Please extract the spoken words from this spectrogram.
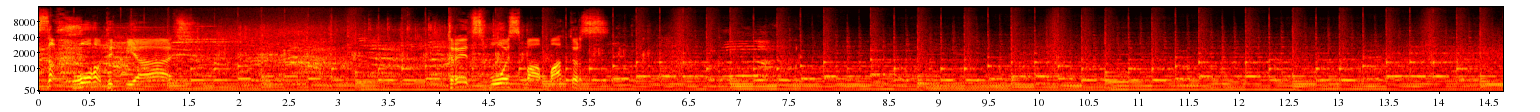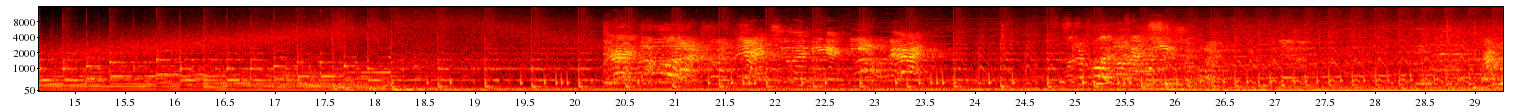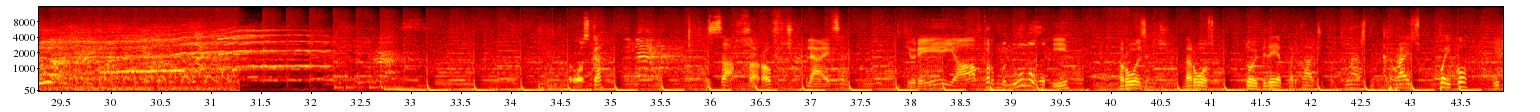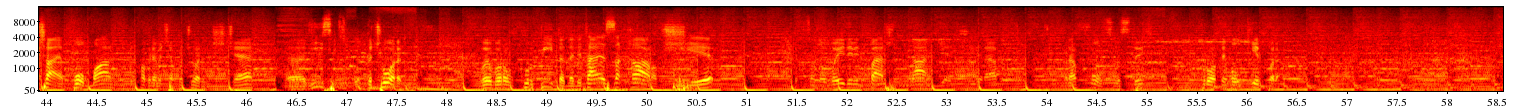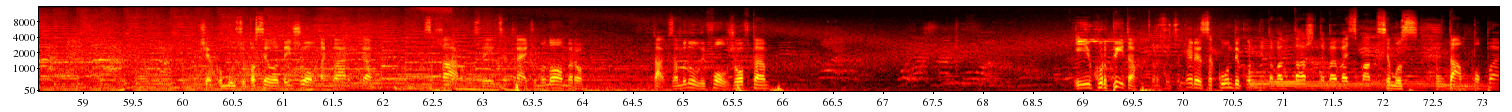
Заходить м'яч. 38-ма Матерс. Захаров чіпляється. Юрій, автор минулого. І розіграш на розку. Той віддає передачу протилежний край Скупейко. Влучає по Марку. Фабря м'яча Печорин. Ще е, 8 секунд. Печорин. Виборов Курпіта. Налітає Захаров. Ще. Це вийде він перший на м'ячі. Реф. Репфол свистить проти голкіпера. Ще комусь у посилити жовта картка. Захаров, здається, третьому номеру. Так, за минулий фол жовта. І Курпіта. Друзі, 4 секунди. Курпіта вантажитиме весь Максимус там поперед.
